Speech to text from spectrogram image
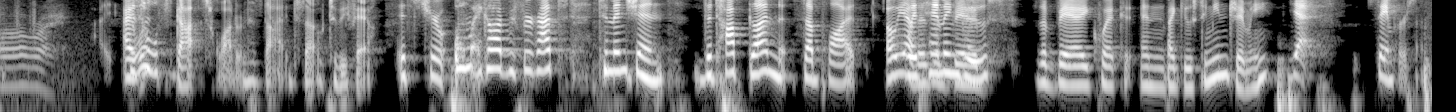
It's all right. I His would- whole Scott squadron has died, so to be fair. It's true. Oh my god, we forgot to mention the Top Gun subplot. Oh, yeah, with him and very- Goose. There's a very quick, and by Goose, you mean Jimmy. Yes, same person.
